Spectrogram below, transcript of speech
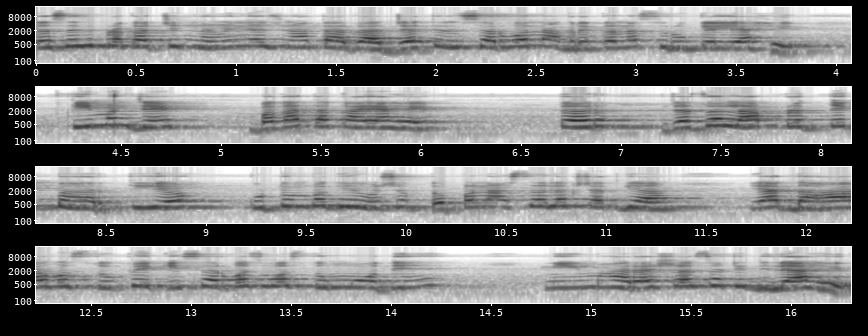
तसेच प्रकारची नवीन योजना आता राज्यातील सर्व नागरिकांना सुरू केली आहे. ती म्हणजे बघा आता काय आहे. तर ज्याचा लाभ प्रत्येक भारतीय कुटुंब घेऊ शकतो पण असं लक्षात घ्या या दहा वस्तूपैकी सर्वच वस्तू मोदींनी महाराष्ट्रासाठी दिल्या आहेत.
